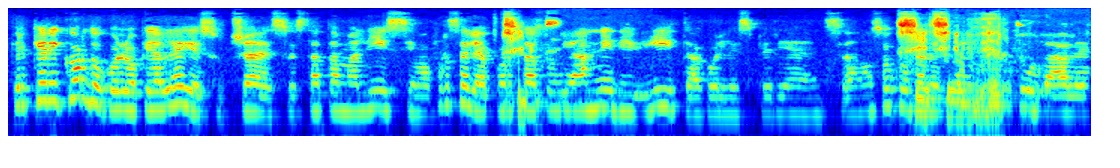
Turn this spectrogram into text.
Perché ricordo quello che a lei è successo, è stata malissimo, forse le ha portato sì. gli anni di vita quell'esperienza. Non so cosa sì, ne pensi tu, Dale.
